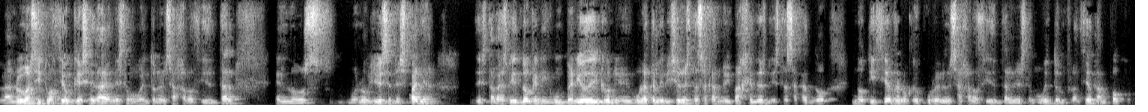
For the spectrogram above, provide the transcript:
la nueva situación que se da en este momento en el Sáhara Occidental. En los, bueno, vives en España, estarás viendo que ningún periódico ni ninguna televisión está sacando imágenes ni está sacando noticias de lo que ocurre en el Sáhara Occidental en este momento. En Francia tampoco.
